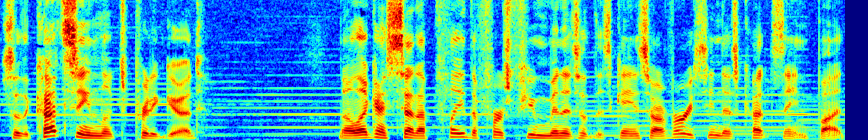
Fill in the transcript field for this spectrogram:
So the cutscene looks pretty good. Now, like I said, I played the first few minutes of this game, so I've already seen this cutscene, but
